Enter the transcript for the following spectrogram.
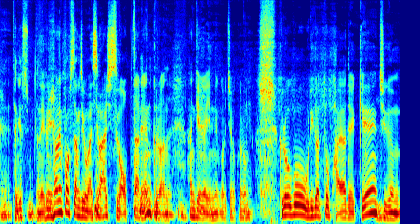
예. 예, 되겠습니다. 네, 그 현행법상 지금 말씀을 하실 수가 없다는 네. 그런 한계가 있는 거죠. 그럼 그러고 우리가 또 봐야 될 게 지금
